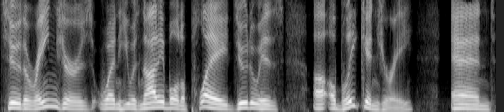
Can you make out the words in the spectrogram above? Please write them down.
to the Rangers when he was not able to play due to his uh, oblique injury and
